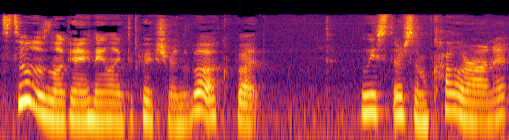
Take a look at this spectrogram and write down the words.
Still doesn't look anything like the picture in the book, but at least there's some color on it.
